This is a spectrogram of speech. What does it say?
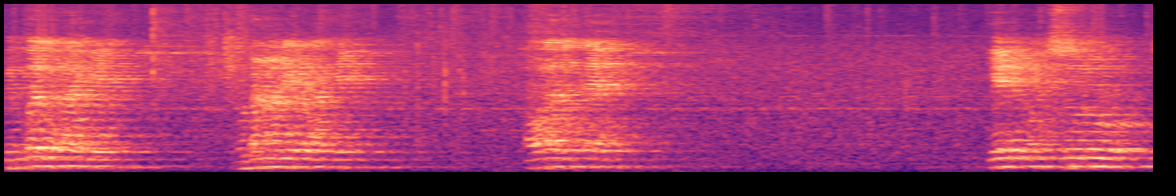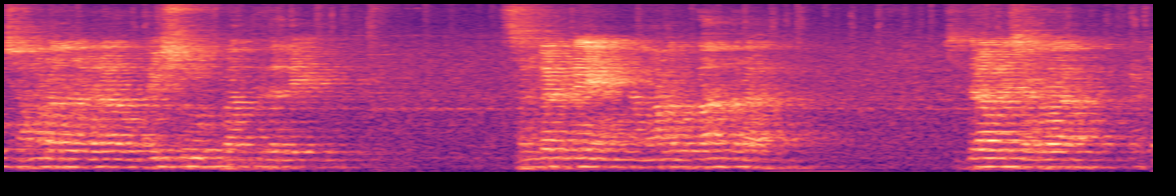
ಬೆಂಬಲಿಗರಾಗಿ ಒಡನಾಡಿಗಳಾಗಿ ಅವರ ಜೊತೆ ಏನು ಮೈಸೂರು ಚಾಮರಾಜನಗರ ಮೈಸೂರು ಪ್ರಾಂತ್ಯದಲ್ಲಿ ಸಂಘಟನೆಯನ್ನು ಮಾಡುವ ಮುಖಾಂತರ ಸಿದ್ದರಾಮಯ್ಯ ಸಾಹೇಬರ ಕಟ್ಟ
